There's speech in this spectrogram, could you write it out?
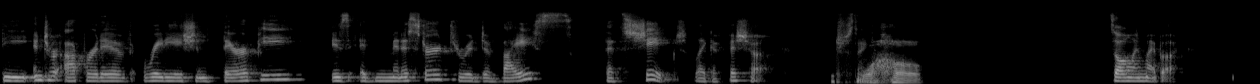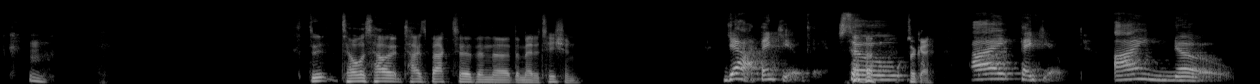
the intraoperative radiation therapy is administered through a device that's shaped like a fish hook. Interesting. Whoa. It's all in my book. Hmm. Tell us how it ties back to then the, the meditation. Yeah, thank you. So it's okay. I thank you. I know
